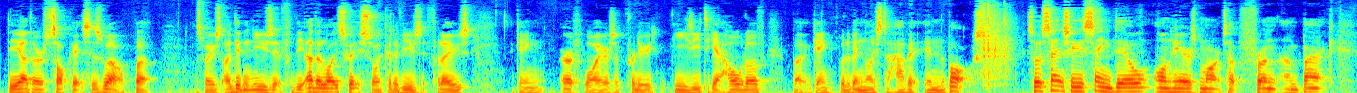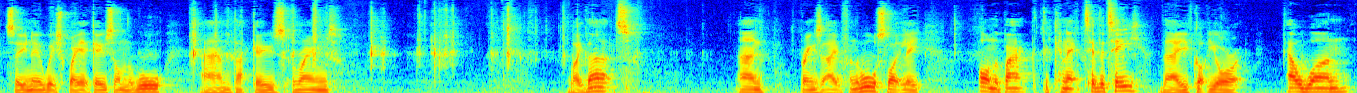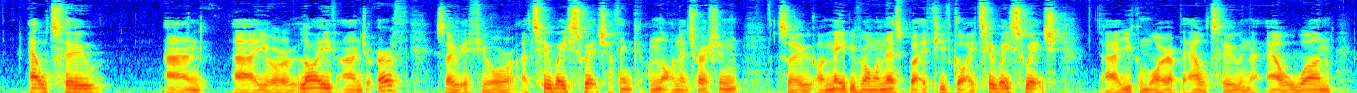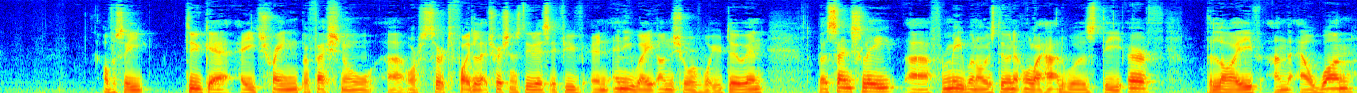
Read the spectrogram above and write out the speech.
the other sockets as well, but I suppose I didn't use it for the other light switch, so I could have used it for those. Again, earth wires are pretty easy to get hold of, but again, would have been nice to have it in the box. So essentially the same deal on here is marked up front and back, so you know which way it goes on the wall, and that goes around like that, and brings it out from the wall slightly. On the back, the connectivity, there you've got your L1, L2, and uh, your live and your earth. So if you're a two-way switch, I think I'm not an electrician, so I may be wrong on this, but if you've got a two-way switch, uh, you can wire up the L2 and the L1. Obviously, do get a trained professional uh, or certified electrician to do this if you're in any way unsure of what you're doing. But essentially, uh, for me, when I was doing it, all I had was the earth, the live, and the L1.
